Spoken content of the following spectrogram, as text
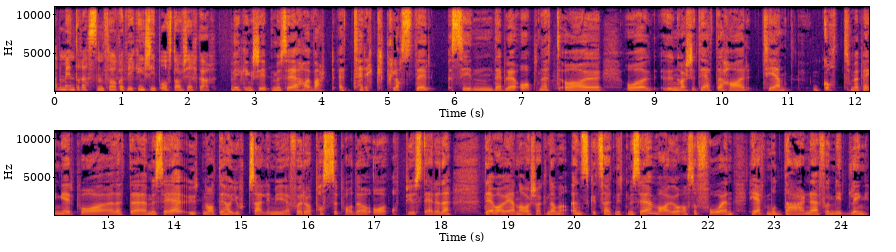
er det med interessen for akkurat vikingskip og stavkirker? Vikingskipmuseet har vært et trekkplaster siden det ble åpnet. Og, og universitetet har tjent godt med penger på dette museet, uten at de har gjort særlig mye for å passe på det og oppjustere det. Det var jo en av årsakene da man ønsket seg et nytt museum, var jo altså få en helt moderne formidling.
